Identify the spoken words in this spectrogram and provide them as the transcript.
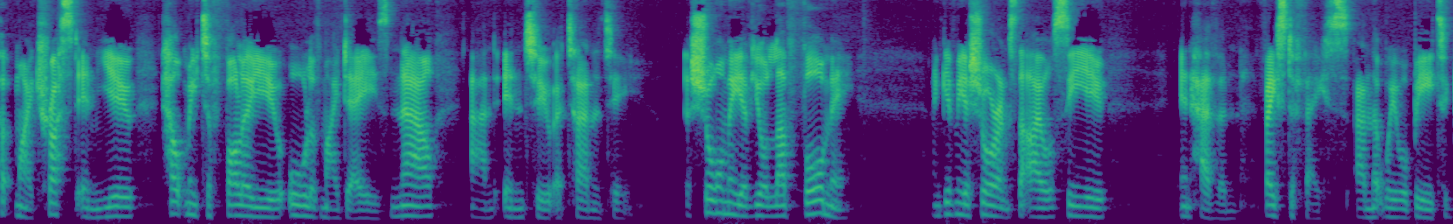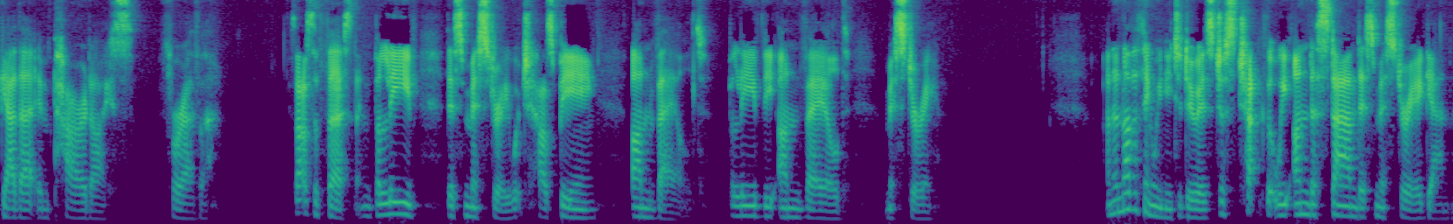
put my trust in you. Help me to follow you all of my days, now and into eternity. Assure me of your love for me and give me assurance that I will see you in heaven, face to face, and that we will be together in paradise forever. So that's the first thing. Believe this mystery which has been unveiled. Believe the unveiled mystery. And another thing we need to do is just check that we understand this mystery again.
